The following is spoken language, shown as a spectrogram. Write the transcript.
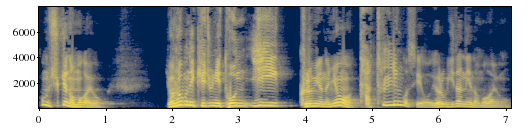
그럼 쉽게 넘어가요. 여러분의 기준이 돈, 이익 그러면은요 다 틀린 것이에요. 여러분 이단에 넘어가요.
